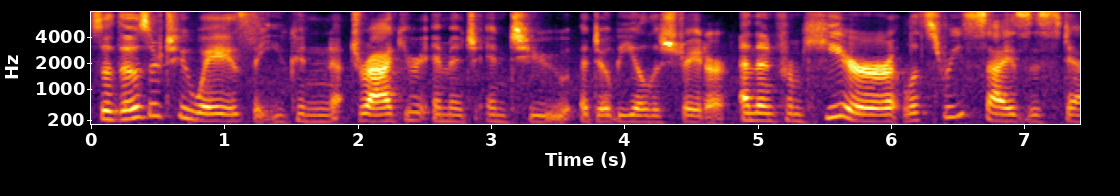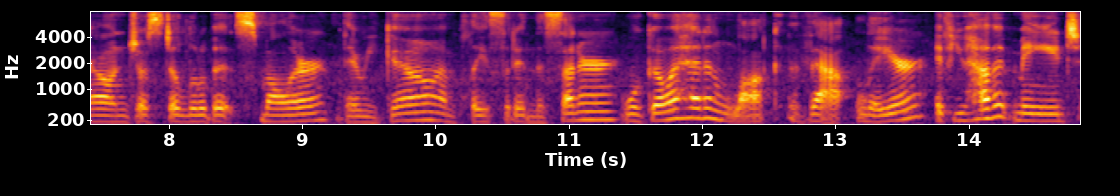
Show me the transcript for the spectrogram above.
So those are two ways that you can drag your image into Adobe Illustrator. And then from here, let's resize this down just a little bit smaller. There we go, and place it in the center. We'll go ahead and lock that layer. If you haven't made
